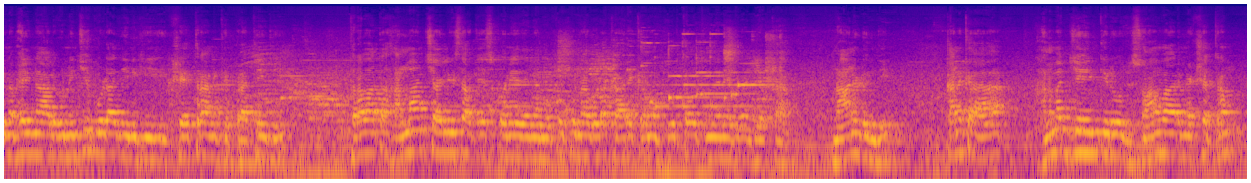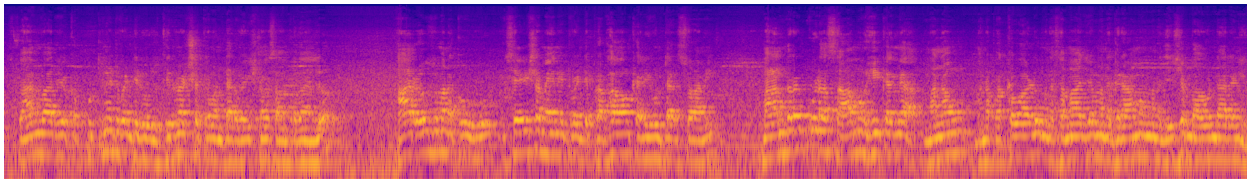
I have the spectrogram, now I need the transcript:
ఎనభై నాలుగు నుంచి కూడా దీనికి క్షేత్రానికి ప్రతీది తర్వాత హనుమాన్ చాలీసా చేసుకొని ఏదైనా మొక్కుకున్నా కూడా కార్యక్రమం పూర్తవుతుంది అనేటువంటి యొక్క నానుడు ఉంది కనుక హనుమత్ జయంతి రోజు స్వామివారి నక్షత్రం స్వామివారి యొక్క పుట్టినటువంటి రోజు తిరునక్షత్రం అంటారు వైష్ణవ సాంప్రదాయంలో. ఆ రోజు మనకు విశేషమైనటువంటి ప్రభావం కలిగి ఉంటారు స్వామి. మనందరం కూడా సామూహికంగా మనం మన పక్కవాళ్ళు మన సమాజం మన గ్రామం మన దేశం బాగుండాలని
